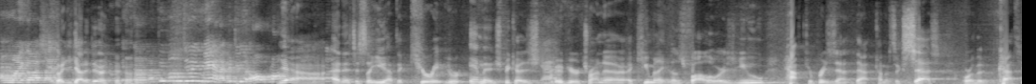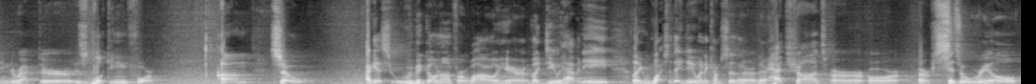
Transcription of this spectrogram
Oh my gosh. I, So you got to do it. Is that what people are doing? Man, I've been doing it all wrong. Yeah, and it's just like you have to curate your image because Yeah. if you're trying to accumulate those followers, you have to present that kind of success or the casting director is looking for. Um, so I guess we've been going on for a while here. Like, do you have any, like, what should they do when it comes to their, their headshots or, or, or sizzle reel?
